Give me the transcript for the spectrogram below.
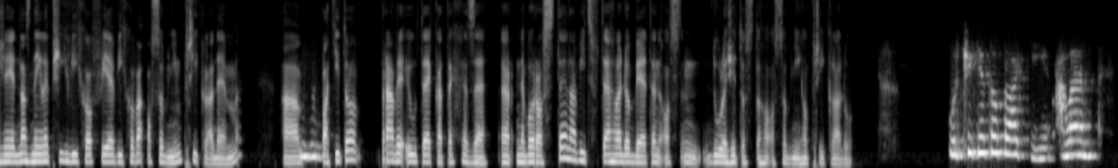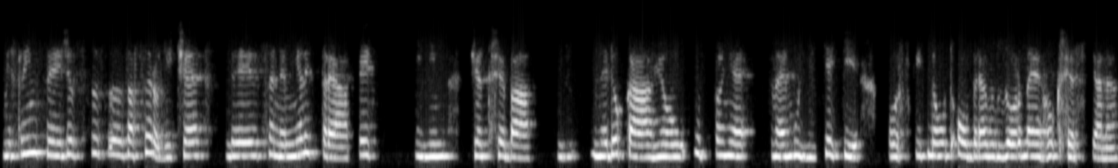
že jedna z nejlepších výchov je výchova osobním příkladem. A mm-hmm. platí to právě i u té katecheze? Nebo roste navíc v téhle době ten os, důležitost toho osobního příkladu? Určitě to platí, ale myslím si, že zase rodiče by se neměli trápit tím, že třeba nedokážou úplně svému dítěti poskytnout obraz vzorného křesťana,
